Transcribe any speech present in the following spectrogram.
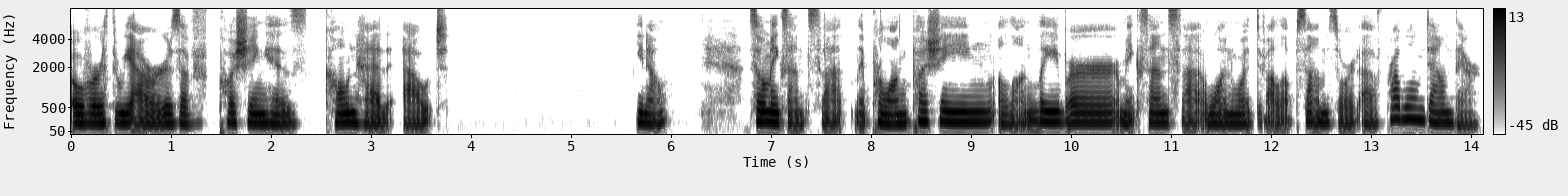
over three hours of pushing his cone head out. You know? So it makes sense that like prolonged pushing, a long labor, makes sense that one would develop some sort of problem down there.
